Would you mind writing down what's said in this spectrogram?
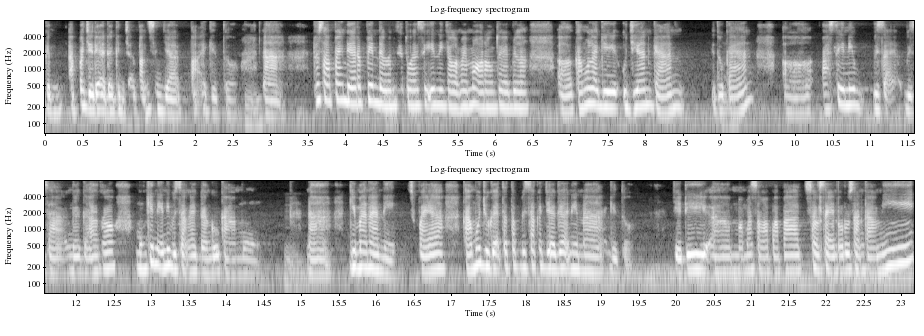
gen apa, jadi ada gencatan senjata gitu. Mhm. Nah, terus apa yang diharapin dalam situasi ini kalau memang orang tuanya bilang, eee, "Kamu lagi ujian kan?" Gitu Mhm. kan, eee, "Pasti ini bisa bisa gagal atau mungkin ini bisa ngeganggu kamu. Mhm. Nah, gimana nih supaya kamu juga tetap bisa kejaga nih, Nak," gitu. "Jadi, eee, mama sama papa selesaiin urusan kami,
